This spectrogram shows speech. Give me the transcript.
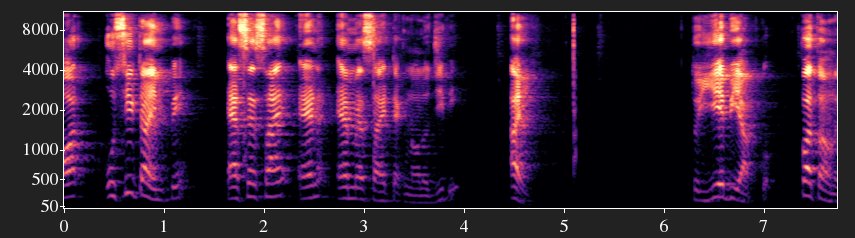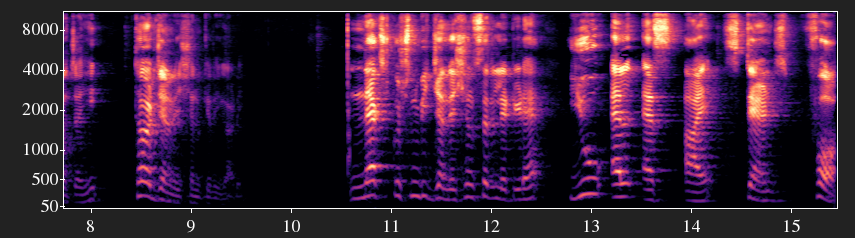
और उसी टाइम पे एसएसआई एंड एमएसआई टेक्नोलॉजी भी आई। तो ये भी आपको पता होना चाहिए थर्ड जनरेशन के रिगार्डिंग नेक्स्ट क्वेश्चन भी जनरेशन से रिलेटेड है। यूएलएसआई स्टैंड फॉर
